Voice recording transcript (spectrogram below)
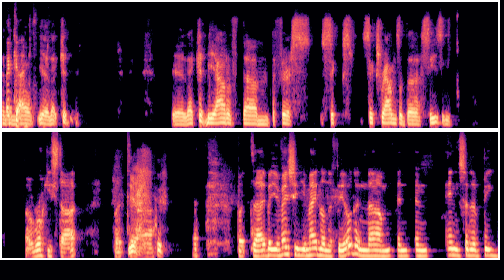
And okay. Then, uh, yeah, that kept yeah that kept me out of the, um, the first six six rounds of the season. A rocky start, but yeah. Uh, but uh, but eventually you made it on the field, and um, and and any sort of big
